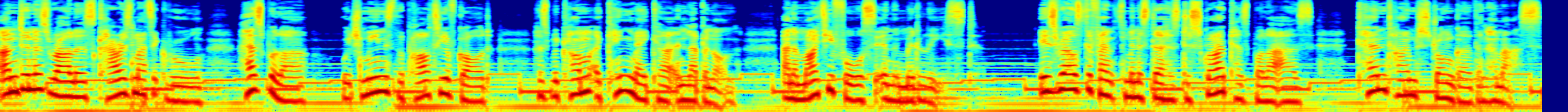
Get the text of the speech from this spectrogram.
Under Nasrallah's charismatic rule, Hezbollah, which means the Party of God, has become a kingmaker in Lebanon and a mighty force in the Middle East. Israel's defense minister has described Hezbollah as 10 times stronger than Hamas.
